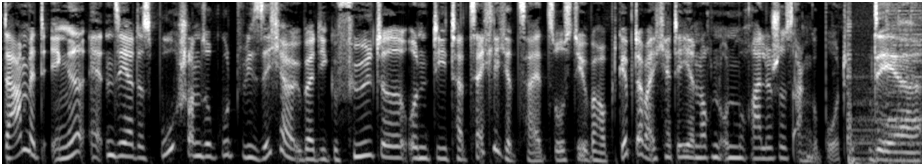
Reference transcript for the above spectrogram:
Damit, Inge, hätten Sie ja das Buch schon so gut wie sicher über die gefühlte und die tatsächliche Zeit, so es die überhaupt gibt. Aber ich hätte hier noch ein unmoralisches Angebot. Der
